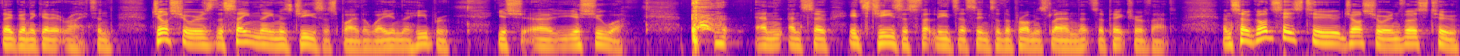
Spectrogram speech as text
they're going to get it right. And Joshua is the same name as Jesus, by the way, in the Hebrew, uh, Yeshua. and, and so it's Jesus that leads us into the promised land. That's a picture of that. And so God says to Joshua in verse 2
